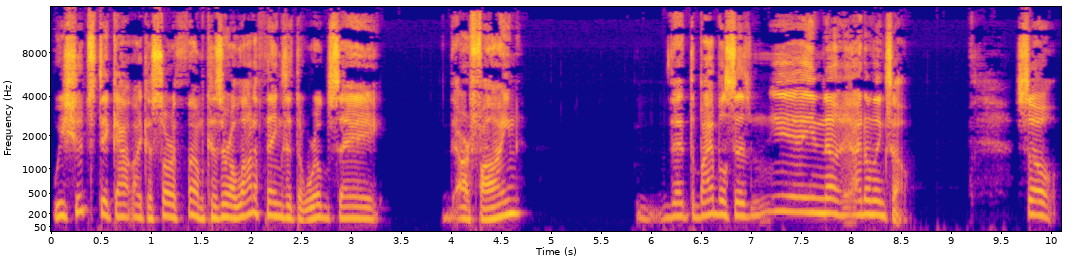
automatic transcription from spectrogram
we should stick out like a sore thumb because there are a lot of things that the world say are fine that the Bible says, yeah, you know, I don't think so. So,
